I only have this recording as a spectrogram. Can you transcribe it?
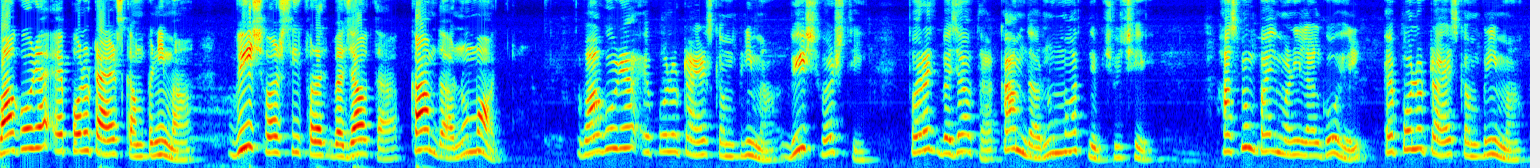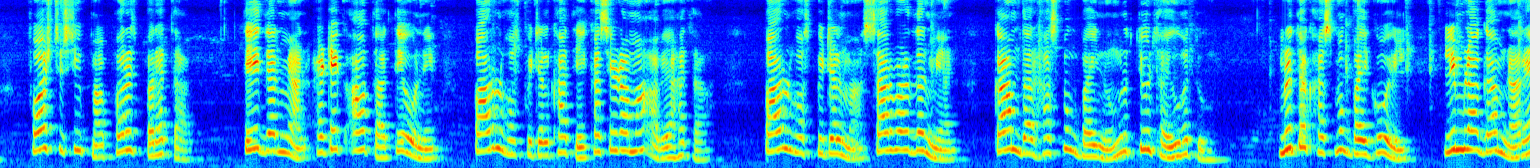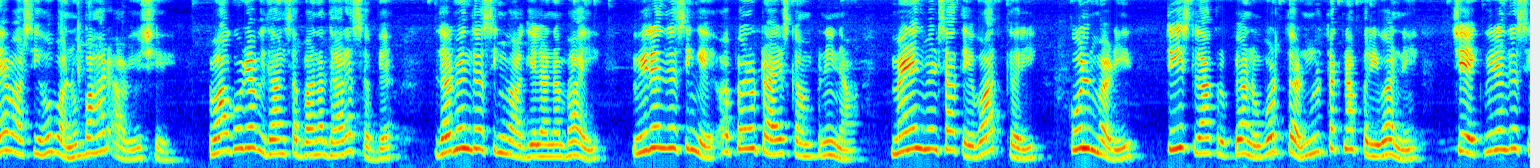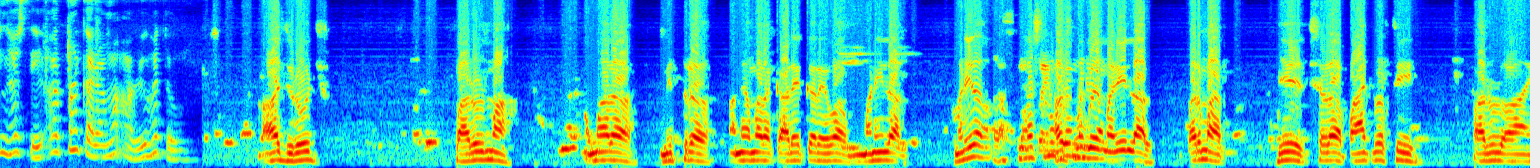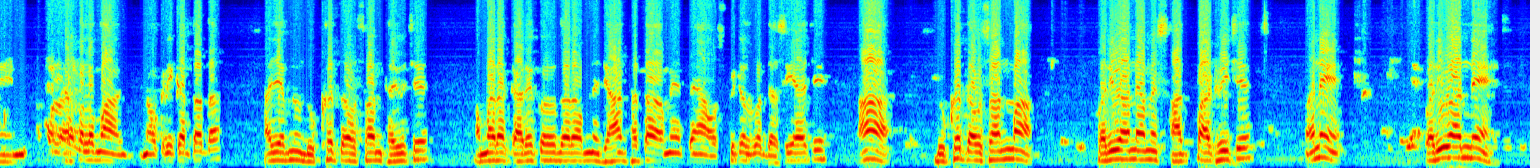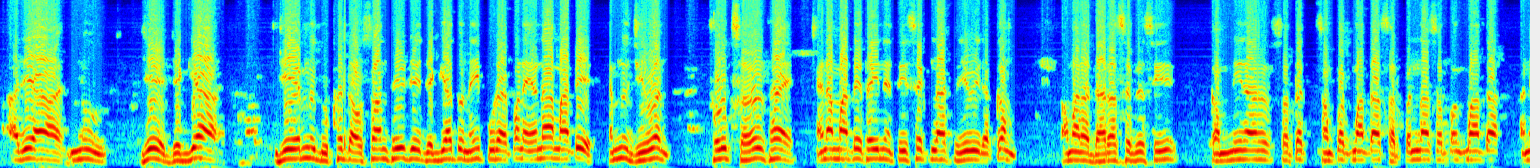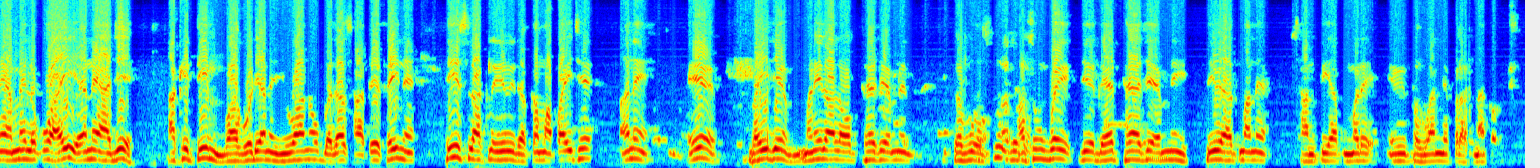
Waghodia Apollo tyres કંપનીમાં વીસ વર્ષથી ફરજ બજાવતા કામદારનું મોત. વાઘોડિયા એપોલો ટાયર્સ કંપનીમાં વીસ વર્ષથી ફરજ બજાવતા કામદારનું મોત નીપજ્યું છે. હસમુખભાઈ મણિલાલ ગોહિલ એપોલો ટાયર્સ કંપનીમાં ફર્સ્ટ શિફ્ટમાં ફરજ પર હતા. તે દરમિયાન એટેક આવતા તેઓને પારુલ હોસ્પિટલ ખાતે ખસેડવામાં આવ્યા હતા. પારુલ હોસ્પિટલમાં સારવાર દરમિયાન કામદાર હસમુખભાઈનું મૃત્યુ થયું હતું. મૃતક હસમુખભાઈ ગોહિલ લીમડા ગામના રહેવાસી હોવાનું બહાર આવ્યું છે. વાઘોડિયા વિધાનસભાના ધારાસભ્ય ધર્મેન્દ્રસિંહ વાઘેલાના ભાઈ વિરેન્દ્રસિંહે અપોલો ટાયર્સ કંપનીના મેનેજમેન્ટ સાથે વાત કરી કુલ મળી ત્રીસ લાખ રૂપિયાનું વળતર મૃતકના પરિવારને ચેક વિરેન્દ્રસિંહ હસ્તે અર્પણ કરવામાં આવ્યો હતો. આજ રોજ પારુલમાં અમારા મિત્ર અને અમારા કાર્યકર એવા મણીલાલ મણીલાલ હસમુખભાઈ મણીલાલ પરમાર જે છેલ્લા પાંચ વર્ષથી એપોલોમાં નોકરી કરતા હતા. આજે એમનું દુઃખદ અવસાન થયું છે. અમારા કાર્યકરો દ્વારા અમને જાણ થતાં અમે ત્યાં હોસ્પિટલ પર ધસી આવ્યા છીએ. આ દુઃખદ અવસાનમાં પરિવારને અમે સાથ પાઠવી છે અને પરિવારને આજે આનું જે જગ્યા, જે એમનું દુઃખદ અવસાન થયું છે જગ્યા તો નહીં પૂરાય, પણ એના માટે એમનું જીવન થોડુંક સરળ થાય. એના માટે થઈને ત્રીસેક લાખ જેવી રકમ અમારા ધારાસભ્યશ્રી કંપનીના સતત સંપર્કમાં હતા સરપંચના સંપર્કમાં હતા અને અમે લોકો આવી અને આજે આખી ટીમ વાઘોડિયાના યુવાનો બધા સાથે થઈને ત્રીસ લાખ જેવી રકમ અપાઈ છે અને એ ભાઈ જે મણીલાલ ઓફ થયા છે એમને પ્રભુ હસમુખભાઈ જે ડેથ થયા છે એમની દિવ્ય આત્માને શાંતિ આપ મળે એવી ભગવાનને પ્રાર્થના કરું છું.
